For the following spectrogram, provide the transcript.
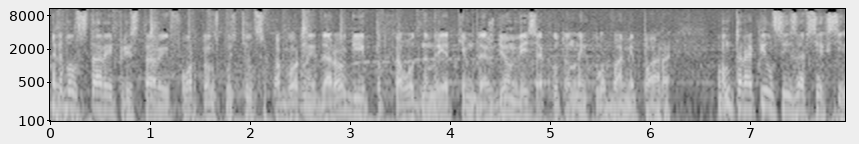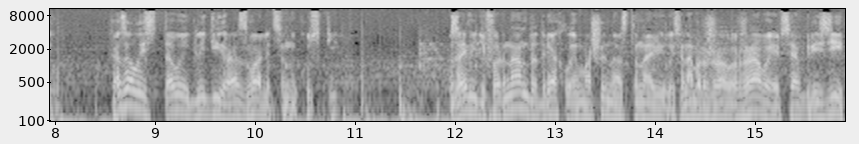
Это был старый-престарый форт. Он спустился по горной дороге под холодным редким дождем, весь окутанный клубами пара. Он торопился изо всех сил. Казалось, того и гляди, развалится на куски. Завидев Фернандо, дряхлая машина остановилась. Она была ржавая, вся в грязи.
